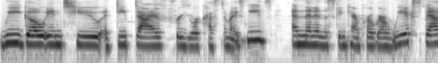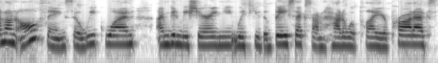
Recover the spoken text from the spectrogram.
we go into a deep dive for your customized needs and then in the skincare program, we expand on all things. So, week one, I'm going to be sharing with you the basics on how to apply your products.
